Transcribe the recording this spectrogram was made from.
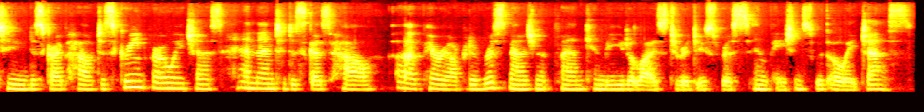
to describe how to screen for OHS, and then to discuss how a perioperative risk management plan can be utilized to reduce risks in patients with OHS.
